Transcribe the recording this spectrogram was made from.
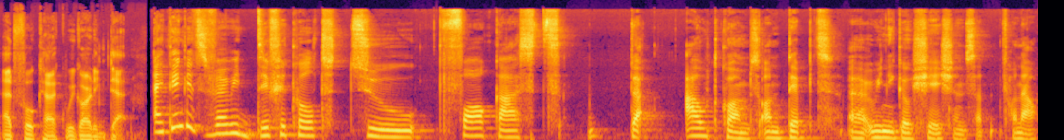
at FOCAC regarding debt? I think it's very difficult to forecast the outcomes on debt uh, renegotiations for now.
